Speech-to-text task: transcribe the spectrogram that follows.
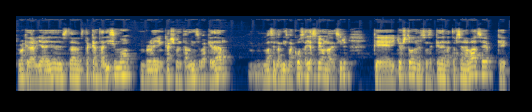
se va a quedar, ya, ya está, está cantadísimo. Brian Cashman también se va a quedar va a ser la misma cosa. Ya se van a decir que Josh Donaldson se queda en la tercera base, que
